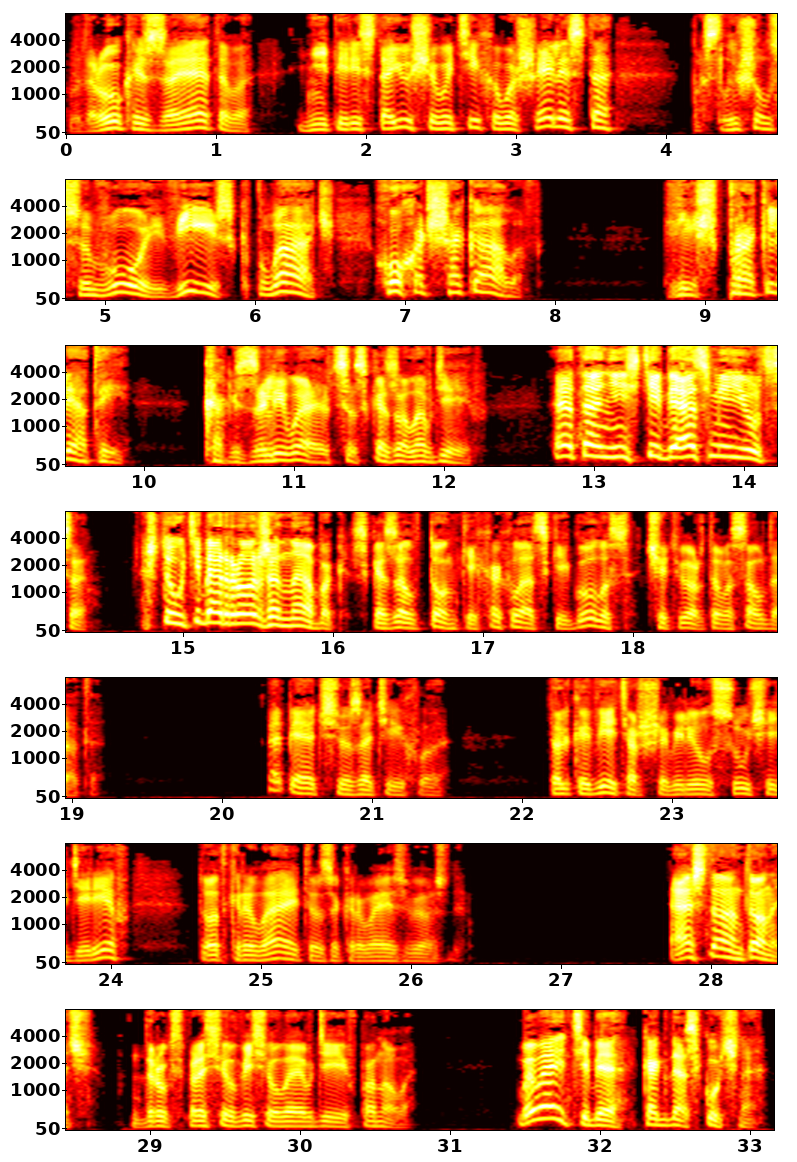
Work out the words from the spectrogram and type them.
Вдруг из-за этого, не перестающего тихого шелеста, послышался вой, виск, плач, хохот шакалов. — Вишь, проклятый! Как заливаются, — сказал Авдеев. — Это они с тебя смеются! Что у тебя рожа на бок, — сказал тонкий хохладский голос четвертого солдата. Опять все затихло. Только ветер шевелил сучья дерев, то открывая, то закрывая звезды. — А что, Антоныч? — вдруг спросил веселый Авдеев Панова. — Бывает тебе, когда скучно?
